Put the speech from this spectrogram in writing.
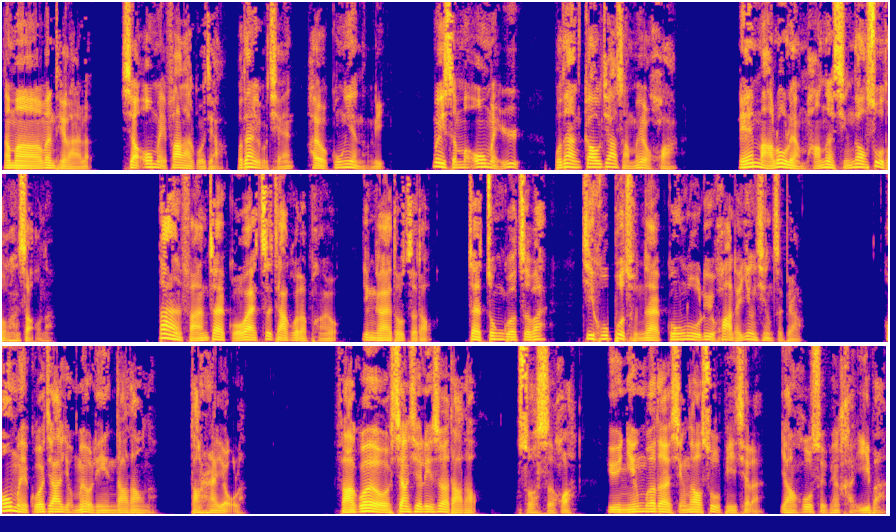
那么问题来了，像欧美发达国家不但有钱，还有工业能力，为什么欧美日不但高架上没有花，连马路两旁的行道树都很少呢？但凡在国外自驾过的朋友，应该都知道，在中国之外。几乎不存在公路绿化的硬性指标。欧美国家有没有林荫大道呢？当然有了。法国有香榭丽舍大道，说实话，与宁波的行道树比起来，养护水平很一般。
